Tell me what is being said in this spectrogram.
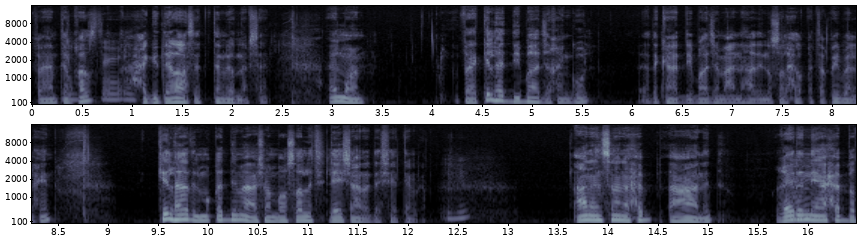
فهمت القصد؟ إيه. حق دراسة التمريض نفسها. المهم فكل هالديباجة خلينا نقول إذا كانت ديباجة معنا هذه نص الحلقة تقريبا الحين كل هذه المقدمة عشان بوصل لك ليش أنا دشيت تمريض. أنا إنسان أحب أعاند غير. إني أحب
